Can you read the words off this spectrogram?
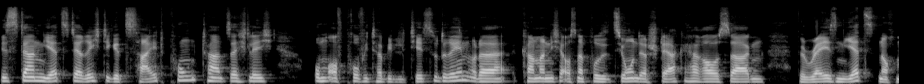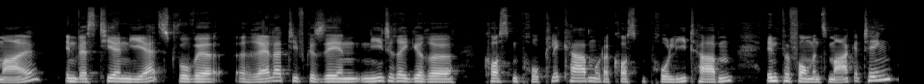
Ist dann jetzt der richtige Zeitpunkt tatsächlich, um auf Profitabilität zu drehen? Oder kann man nicht aus einer Position der Stärke heraus sagen, wir raisen jetzt nochmal, investieren jetzt, wo wir relativ gesehen niedrigere Kosten pro Klick haben oder Kosten pro Lead haben in Performance Marketing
